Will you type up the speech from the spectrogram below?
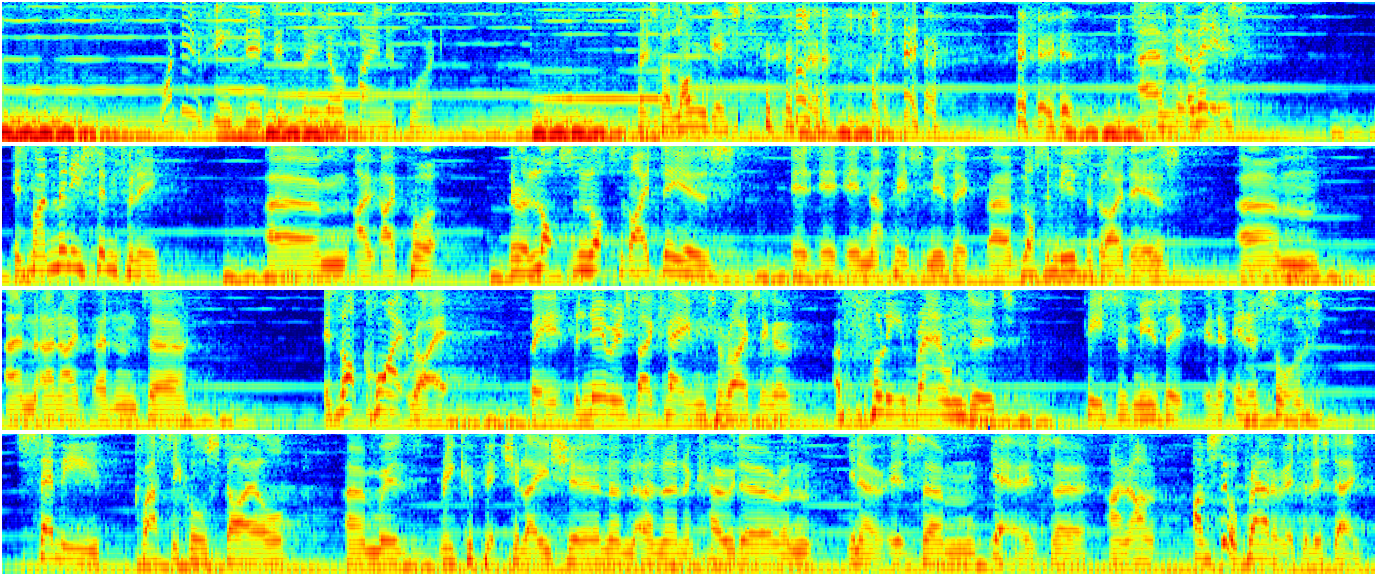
What do you think this is the, your finest work? But it's my longest. Okay. Um, I mean, it was. It's my mini symphony. Um, I, I put. There are lots and lots of ideas in, in, in that piece of music. Uh, lots of musical ideas, um, and and I and uh, it's not quite right, but it's the nearest I came to writing a, a fully rounded piece of music in a, in a sort of semi-classical style um, with recapitulation and, and, and a coda and you know it's um, yeah it's uh, I'm, I'm still proud of it to this day.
